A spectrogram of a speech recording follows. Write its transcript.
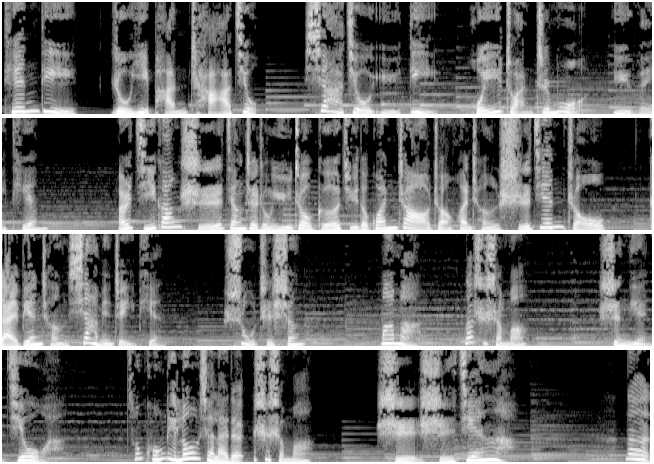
天地如一盘茶臼，下臼与地，回转之末，欲为天。而吉冈石将这种宇宙格局的关照转换成时间轴，改编成下面这一篇：树之声。妈妈，那是什么？是碾旧啊！从孔里漏下来的是什么？是时间啊！那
